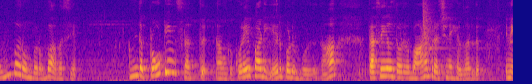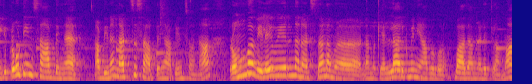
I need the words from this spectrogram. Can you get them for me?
ரொம்ப ரொம்ப ரொம்ப அவசியம். இந்த புரோட்டீன் சத்து நமக்கு குறைபாடு ஏற்படும் பொழுது தான் தசைகள் தொடர்பான பிரச்சனைகள் வருது. இன்றைக்கி ப்ரோட்டீன் சாப்பிடுங்க அப்படின்னா நட்ஸு சாப்பிடுங்க அப்படின்னு சொன்னால் ரொம்ப விலை உயர்ந்த நட்ஸ் தான் நம்ம நமக்கு எல்லாருக்குமே ஞாபகம் வரும். பாதாம் எடுக்கலாமா?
